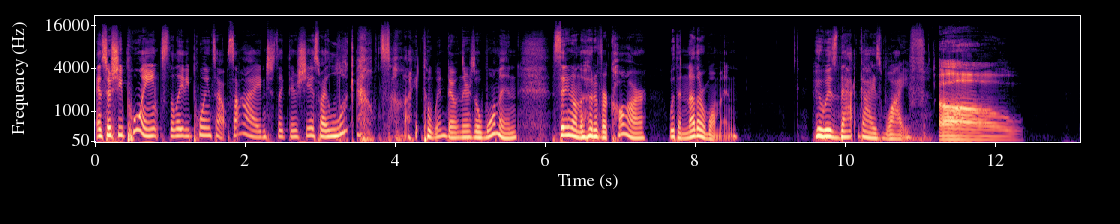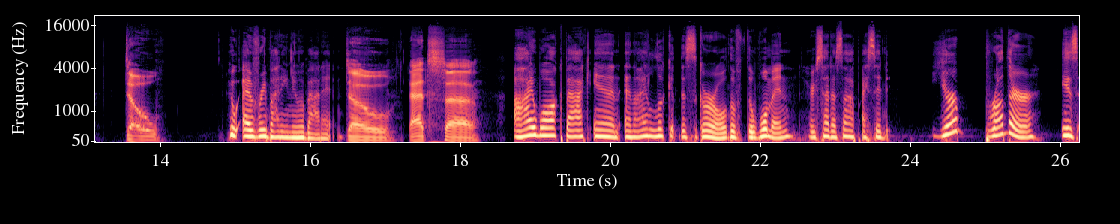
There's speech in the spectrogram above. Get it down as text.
And so she points, the lady points outside and she's like, there she is. So I look outside the window and there's a woman sitting on the hood of her car with another woman who is that guy's wife. Oh. Doe. who everybody knew about it. Doe. That's uh I walk back in and I look at this girl, the the woman who set us up. I said, "Your brother is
